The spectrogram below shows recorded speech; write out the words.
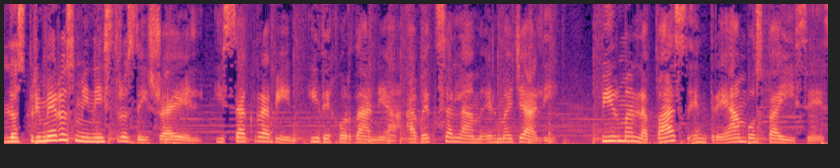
Los primeros ministros de Israel, Isaac Rabin, y de Jordania, Abed Salam el Mayali, firman la paz entre ambos países.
